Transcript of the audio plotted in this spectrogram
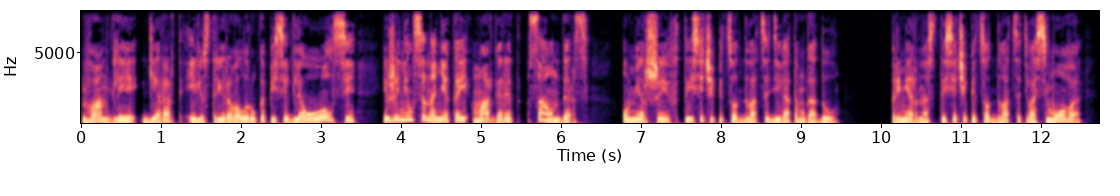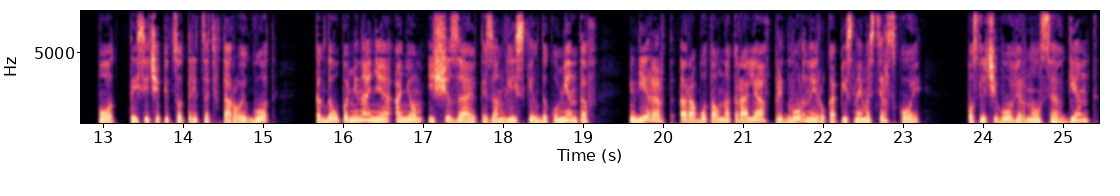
В Англии Герард иллюстрировал рукописи для Уолси и женился на некой Маргарет Саундерс, умершей в 1529 году. Примерно с 1528 по 1532 год, когда упоминания о нем исчезают из английских документов, Герард работал на короля в придворной рукописной мастерской, после чего вернулся в Гент,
